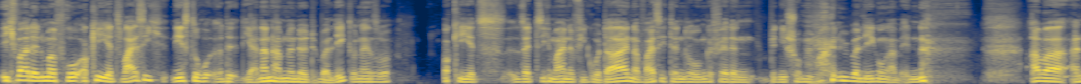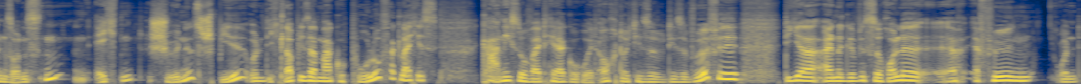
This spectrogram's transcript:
ich war dann immer froh, okay, jetzt weiß ich, nächste Runde, die anderen haben dann halt überlegt und dann so, okay, jetzt setze ich meine Figur da ein, da weiß ich dann so ungefähr, dann bin ich schon mit meinen Überlegungen am Ende. Aber ansonsten ein echt ein schönes Spiel und ich glaube, dieser Marco Polo-Vergleich ist gar nicht so weit hergeholt. Auch durch diese, diese Würfel, die ja eine gewisse Rolle er, erfüllen und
